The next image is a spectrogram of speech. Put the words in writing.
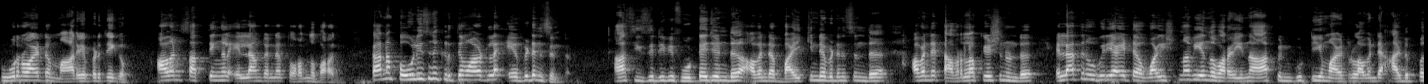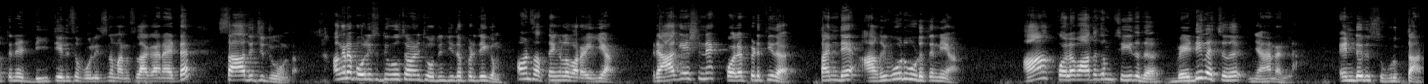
പൂർണമായിട്ട് മാറിയപ്പോഴത്തേക്കും അവൻ സത്യങ്ങൾ എല്ലാം തന്നെ തുറന്നു പറഞ്ഞു. കാരണം പോലീസിന് കൃത്യമായിട്ടുള്ള എവിഡൻസ് ഉണ്ട്. ആ C C T V footage ഉണ്ട് അവന്റെ ബൈക്കിന്റെ എവിഡൻസ് ഉണ്ട് അവന്റെ ടവർ ലൊക്കേഷൻ ഉണ്ട്. എല്ലാത്തിനും ഉപരിയായിട്ട് വൈഷ്ണവി എന്ന് പറയുന്ന ആ പെൺകുട്ടിയുമായിട്ടുള്ള അവന്റെ അടുപ്പത്തിന്റെ ഡീറ്റെയിൽസ് പോലീസിന് മനസ്സിലാക്കാനായിട്ട് സാധിച്ചിട്ടുമുണ്ട്. അങ്ങനെ പോലീസ് ഉദ്യോഗസ്ഥർ അവനെ ചോദ്യം ചെയ്തപ്പോഴത്തേക്കും അവൻ സത്യങ്ങൾ പറയുകയാണ്. രാകേഷിനെ കൊലപ്പെടുത്തിയത് തന്റെ അറിവോടുകൂടി തന്നെയാണ്. ആ കൊലപാതകം ചെയ്തത് വെടിവെച്ചത് ഞാനല്ല. എന്റെ ഒരു സുഹൃത്താണ്.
